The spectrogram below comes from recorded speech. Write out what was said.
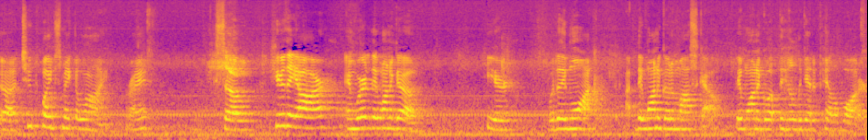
uh, two points make a line, right? So here they are, and where do they want to go? Here. What do they want? They want to go to Moscow. They want to go up the hill to get a pail of water.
